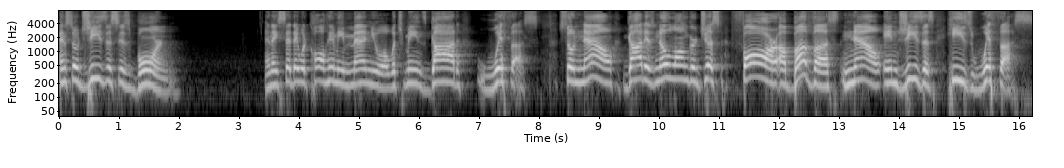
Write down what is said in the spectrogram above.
And so Jesus is born. And they said they would call him Emmanuel, which means God with us. So now God is no longer just far above us. Now in Jesus, He's with us.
